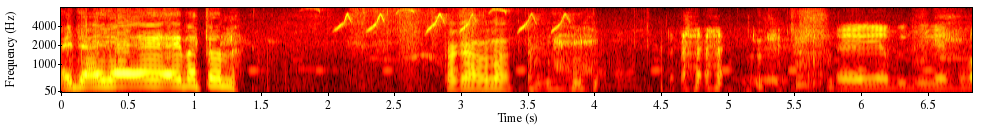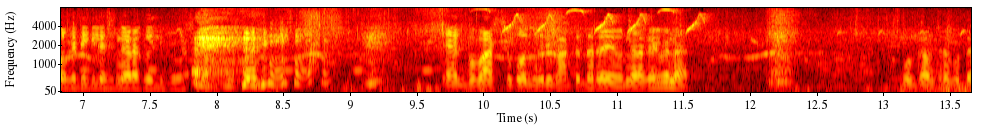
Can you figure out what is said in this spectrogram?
এই যে এই যে এই- এইবার তোল। কাকা হলো। গোবর কেটে গেলে নারা কইলি এক বাবা আসছে কত ধরে ঘাটে ধরে নারা করবে না? ওর করতে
